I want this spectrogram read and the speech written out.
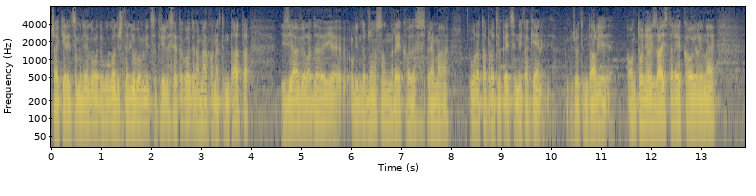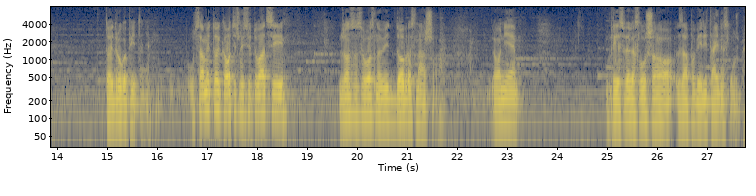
Čak je recimo njegova dugogodišnja ljubavnica 30 godina nakon atentata izjavila da je Lyndon Johnson rekao da se sprema urata protiv predsjednika Kennedyja. Međutim, da li je on to njoj zaista rekao ili ne, to je drugo pitanje. U samoj toj kaotičnoj situaciji Johnson se u osnovi dobro snašao. On je prije svega slušao zapovjedi tajne službe.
